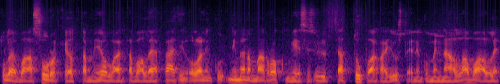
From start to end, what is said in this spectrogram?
tulevaa surkeuttamme jollain tavalla ja päätin olla niin nimenomaan rockmies ja sytyttää tupakan just ennen kuin mennään lavalle.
